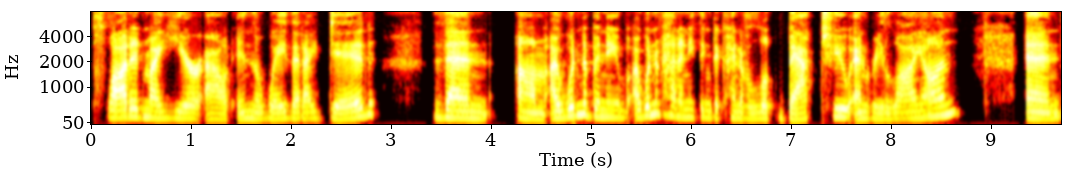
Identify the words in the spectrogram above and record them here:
plotted my year out in the way that I did, then um, I wouldn't have been able, I wouldn't have had anything to kind of look back to and rely on and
